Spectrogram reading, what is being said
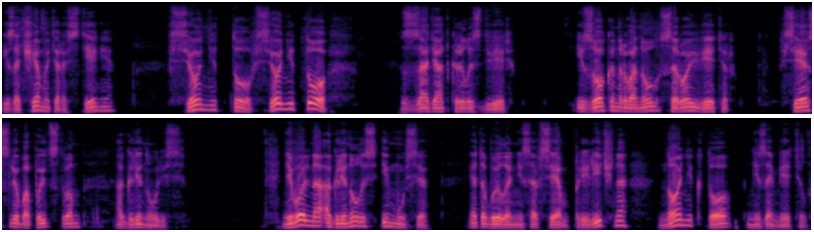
И зачем эти растения? Все не то, все не то. Сзади открылась дверь. Из окон рванул сырой ветер. Все с любопытством оглянулись. Невольно оглянулась и Муся. Это было не совсем прилично, но никто не заметил.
